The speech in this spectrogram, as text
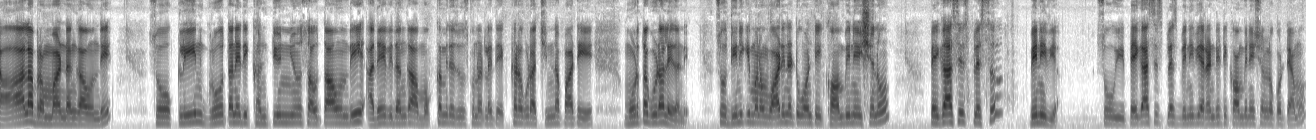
చాలా బ్రహ్మాండంగా ఉంది. సో క్లీన్ గ్రోత్ అనేది కంటిన్యూస్ అవుతూ ఉంది. అదేవిధంగా మొక్క మీద చూసుకున్నట్లయితే ఎక్కడ కూడా చిన్నపాటి ముడత కూడా లేదండి. సో దీనికి మనం వాడినటువంటి combination Pegasus plus Benevia. So ఈ పెగాసిస్ ప్లస్ బెనివియా రెండింటి కాంబినేషన్లో కొట్టాము.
